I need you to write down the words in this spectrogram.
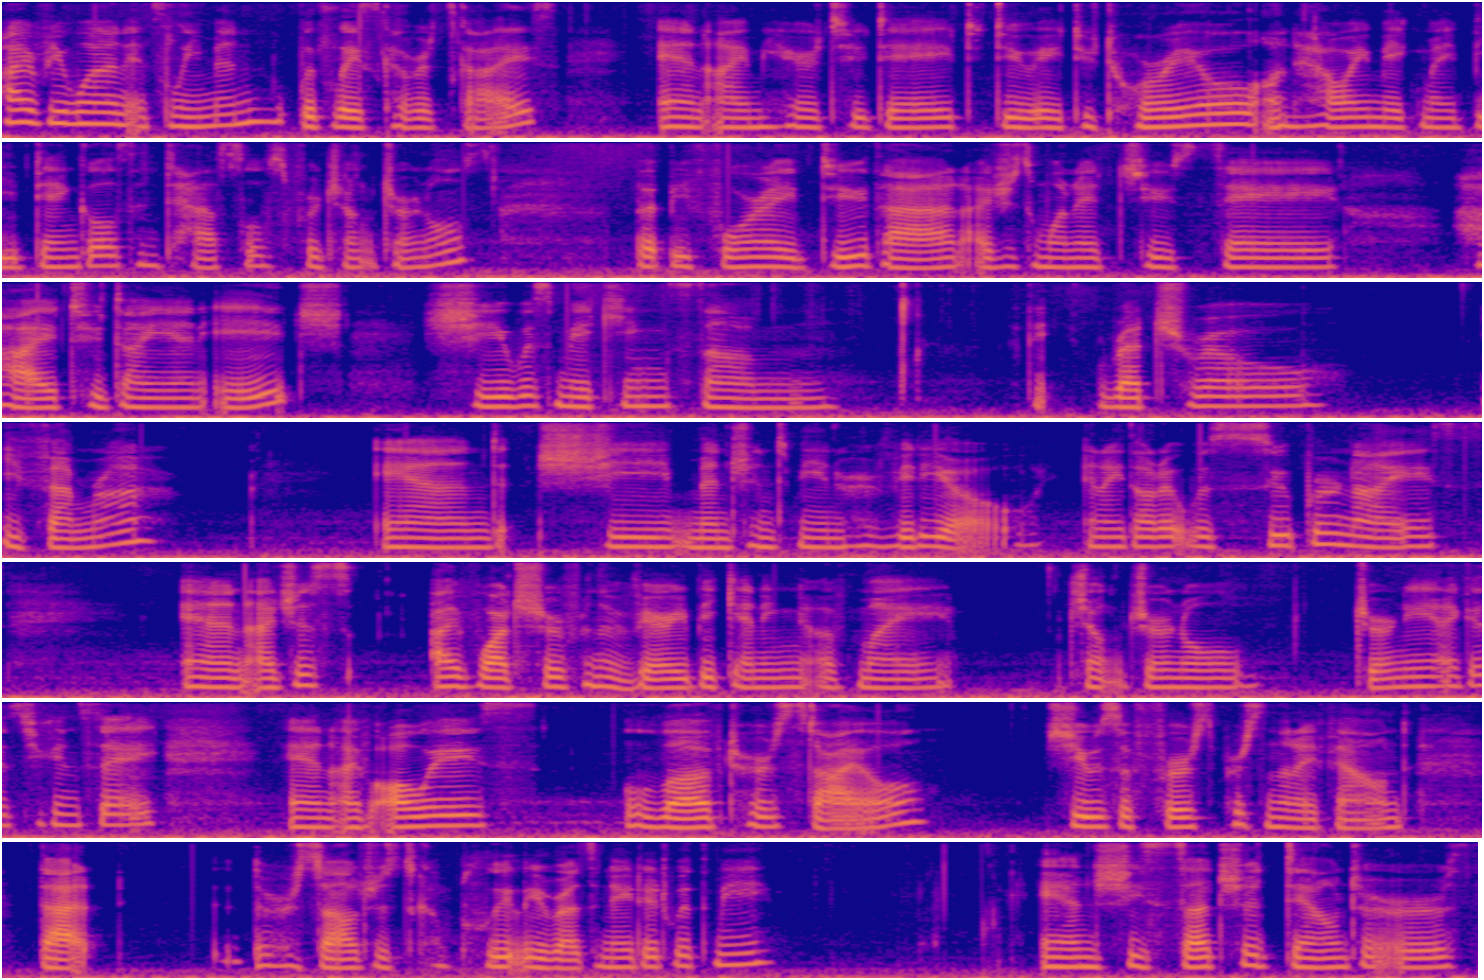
Hi everyone, it's Lehman with Lace Covered Skies and I'm here today to do a tutorial on how I make my bead dangles and tassels for junk journals. But before I do that, I just wanted to say hi to Diane H. She was making some retro ephemera and she mentioned me in her video and I thought it was super nice and I just, I've watched her from the very beginning of my junk journal journey, I guess you can say. And I've always loved her style. She was the first person that I found that her style just completely resonated with me. And she's such a down to earth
